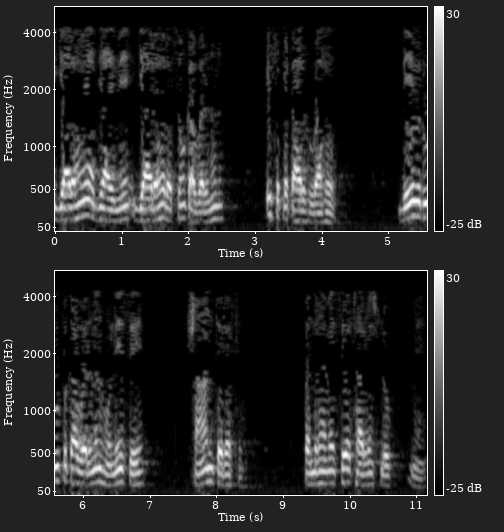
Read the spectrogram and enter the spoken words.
ग्यारहवें अध्याय में ग्यारह रसों का वर्णन इस प्रकार हुआ है। देव रूप का वर्णन होने से शांत रस पंद्रहवें से अठारहवें श्लोक में,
